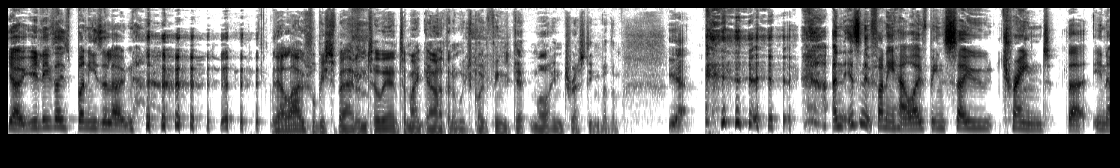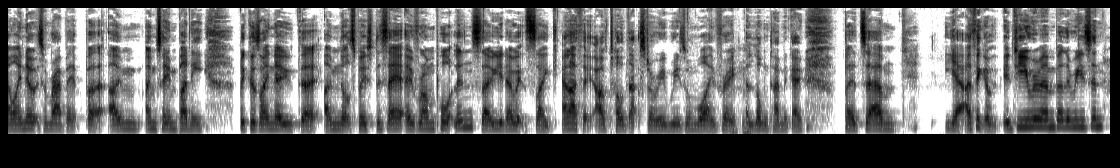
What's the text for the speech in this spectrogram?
Yo, you leave those bunnies alone. Their lives will be spared until they enter my garden, at which point things get more interesting for them. Yeah. and isn't it funny how I've been so trained that, you know, I know it's a rabbit, but I'm I'm saying bunny because I know that I'm not supposed to say it over on Portland. So, you know, it's like and I think I've told that story reason why very a long time ago. But um yeah, I think do you remember the reason?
